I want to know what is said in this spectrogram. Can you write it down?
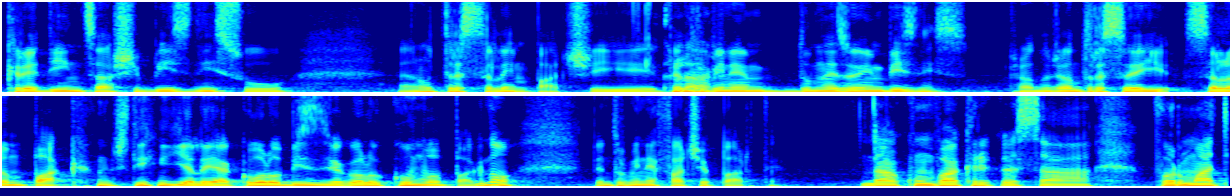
credința și business-ul. Nu trebuie să le împaci. Și pentru mine Dumnezeu e în business. Și atunci nu trebuie să, să-l împac. Știi? El e acolo, business e acolo, cum împac? Nu, pentru mine face parte. Da, cumva cred că s-a format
